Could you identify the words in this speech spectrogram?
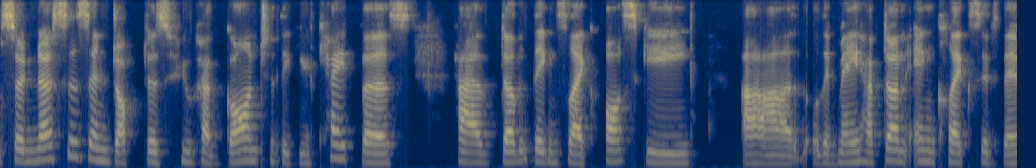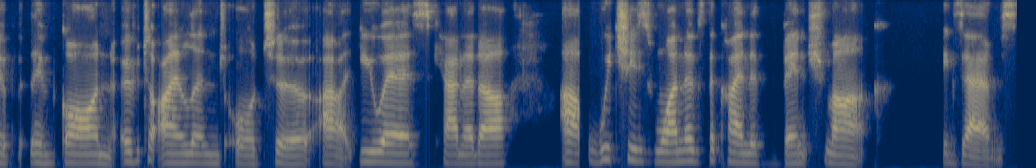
So, nurses and doctors who have gone to the UK first have done things like OSCE, uh, or they may have done NCLEX if they've, they've gone over to Ireland or to uh, US, Canada, uh, which is one of the kind of benchmark exams.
